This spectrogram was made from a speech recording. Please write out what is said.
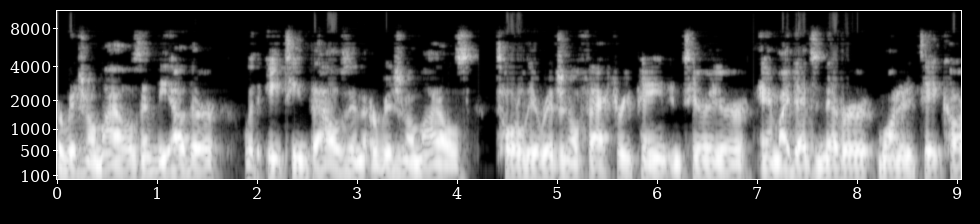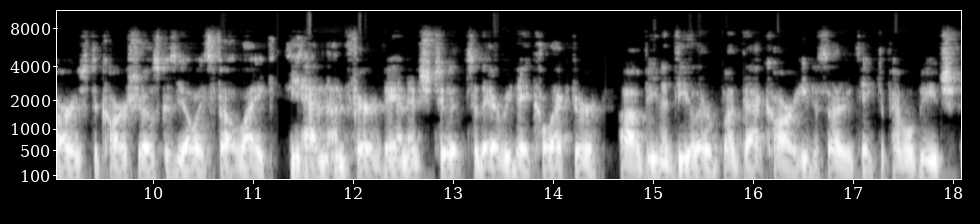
original miles, and the other with 18,000 original miles. Totally original factory paint interior. And my dad's never wanted to take cars to car shows because he always felt like he had an unfair advantage to, to the everyday collector, uh, being a dealer. But that car he decided to take to Pebble Beach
